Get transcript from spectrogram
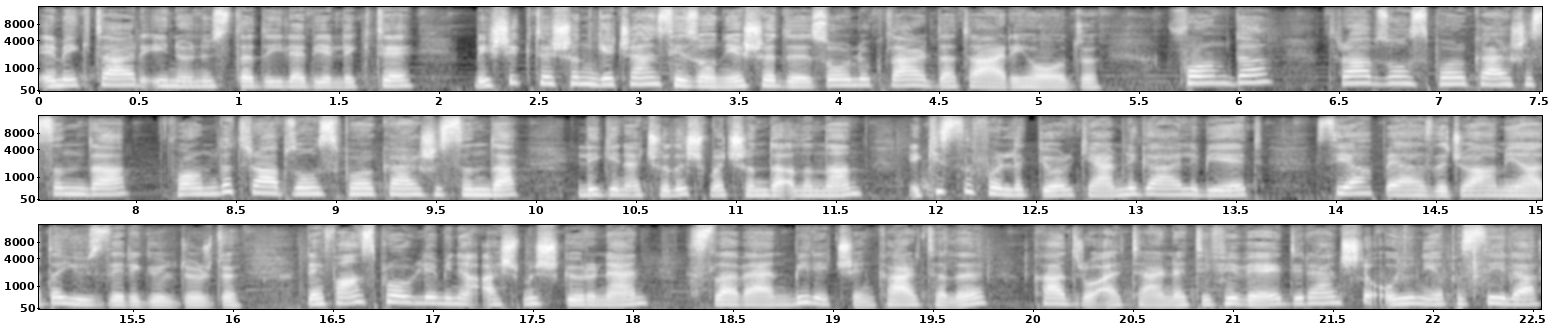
Emektar İnönü stadıyla birlikte Beşiktaş'ın geçen sezon yaşadığı zorluklar da tarih oldu. Formda Trabzonspor karşısında formda Trabzonspor karşısında ligin açılış maçında alınan 2-0'lık görkemli galibiyet siyah beyazlı camiada yüzleri güldürdü. Defans problemini aşmış görünen Slaven Bilic'in Kartalı kadro alternatifi ve dirençli oyun yapısıyla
